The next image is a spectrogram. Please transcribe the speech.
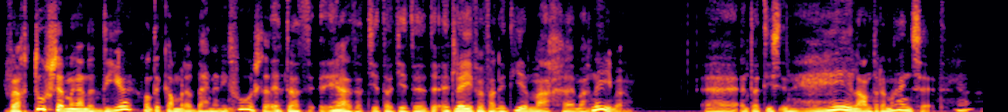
Je vraagt toestemming aan het dier, want ik kan me dat bijna niet voorstellen. Dat, ja, dat je, dat je de, de, het leven van het dier mag, mag nemen. en dat is een heel andere mindset. Ja.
